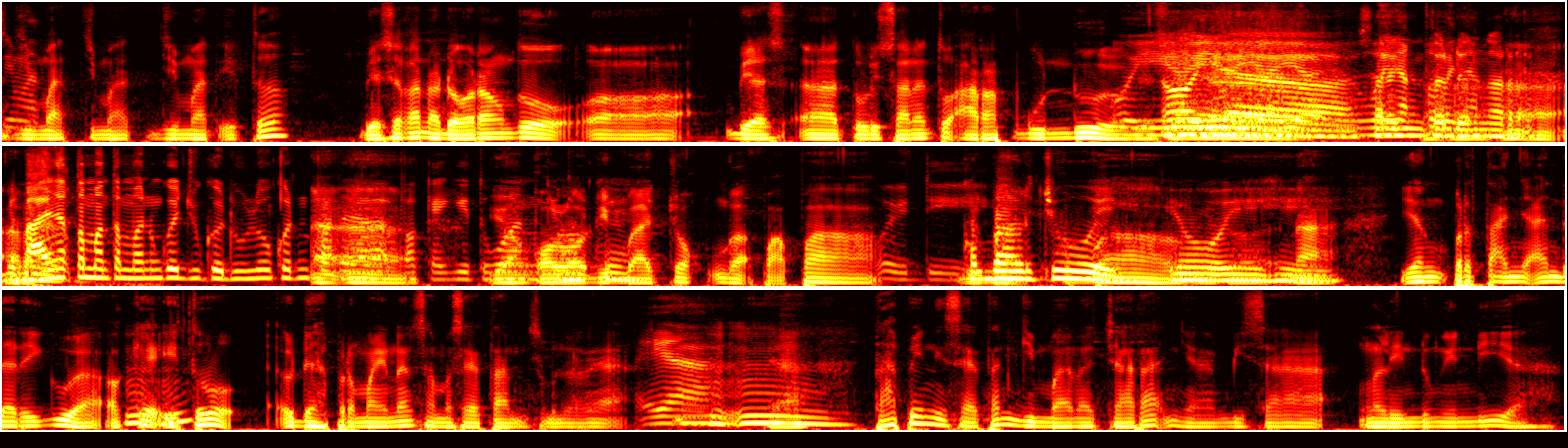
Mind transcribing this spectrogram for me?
jimat jimat jimat jimat itu biasa kan ada orang tuh eh, biasa eh, tulisannya tuh Arab gundul Oh biasanya. Oh iya, Banyak sering tuh, tuh banyak. denger. Ya, banyak teman-teman gue juga dulu kan pada ah. pakai gituan yang kalau Oke. dibacok nggak apa-apa. Kebal cuy. Kebal, Yoi. gitu. Nah, yang pertanyaan dari gua, oke itu udah permainan sama setan sebenarnya. Iya. Ya. Tapi nih setan gimana caranya bisa ngelindungin dia?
